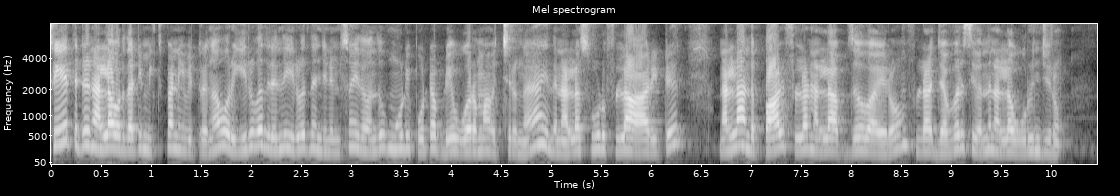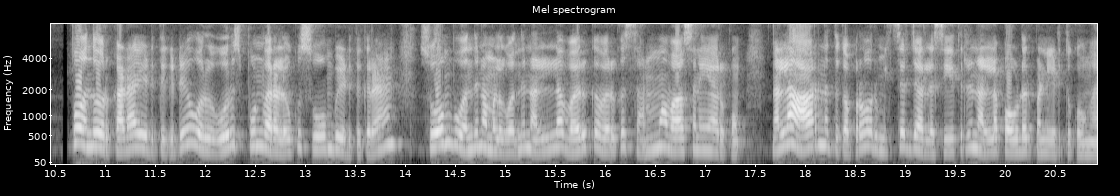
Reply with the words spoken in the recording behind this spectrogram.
சேர்த்துட்டு நல்லா ஒரு தாட்டி மிக்ஸ் பண்ணி விட்டுருங்க. ஒரு இருபதுலேருந்து இருபத்தஞ்சி நிமிஷம் இதை வந்து மூடி போட்டு அப்படியே ஓரமாக வச்சுருங்க. இதை நல்லா சூடு ஃபுல்லாக ஆறிட்டு நல்லா அந்த பால் ஃபுல்லாக நல்லா அப்சர்வ் ஆயிரும். ஃபுல்லாக ஜவ்வரிசி வந்து நல்லா உறிஞ்சிரும். இப்போ வந்து ஒரு கடாய் எடுத்துக்கிட்டு ஒரு ஒரு ஸ்பூன் வர அளவுக்கு சோம்பு எடுத்துக்கிறேன். சோம்பு வந்து நம்மளுக்கு வந்து நல்லா வறுக்க வறுக்க செம்ம வாசனையாக இருக்கும். நல்லா ஆறுனதுக்கப்புறம் ஒரு மிக்சர் ஜாரில் சேர்த்துட்டு நல்லா பவுடர் பண்ணி எடுத்துக்கோங்க.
